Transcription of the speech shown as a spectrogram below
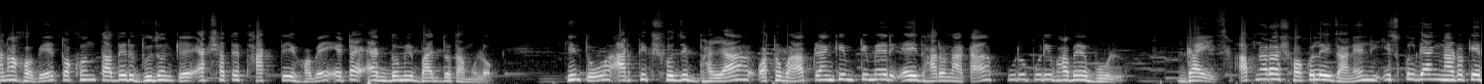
আনা হবে, তখন তাদের দুজনকে একসাথে থাকতেই হবে, এটা একদমই বাধ্যতামূলক। কিন্তু আর্থিক সজীব ভাইয়া অথবা প্র্যাঙ্কিম টিমের এই ধারণাটা পুরোপুরিভাবে ভুল। গাইজ আপনারা সকলেই জানেন, স্কুল গ্যাং নাটকের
